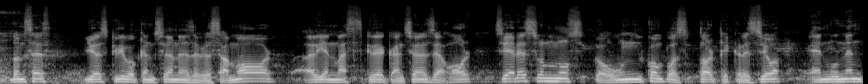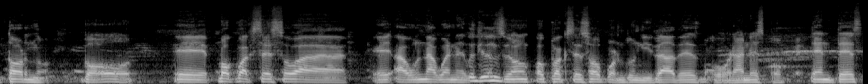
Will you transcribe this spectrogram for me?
Entonces, yo escribo canciones de desamor, alguien más escribe canciones de amor. Si eres un músico, un compositor que creció en un entorno con eh, poco acceso a, eh, a, una buena educación, poco acceso a oportunidades laborales competentes,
